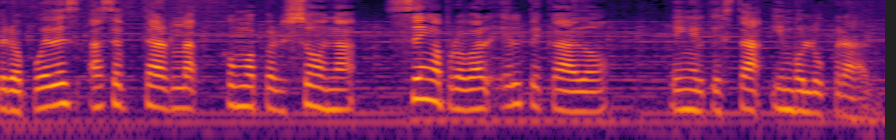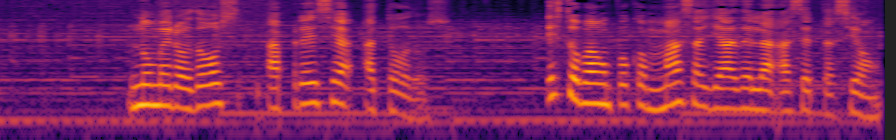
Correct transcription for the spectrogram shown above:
pero puedes aceptarla como persona sin aprobar el pecado en el que está involucrado. Número 2. Aprecia a todos. Esto va un poco más allá de la aceptación.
